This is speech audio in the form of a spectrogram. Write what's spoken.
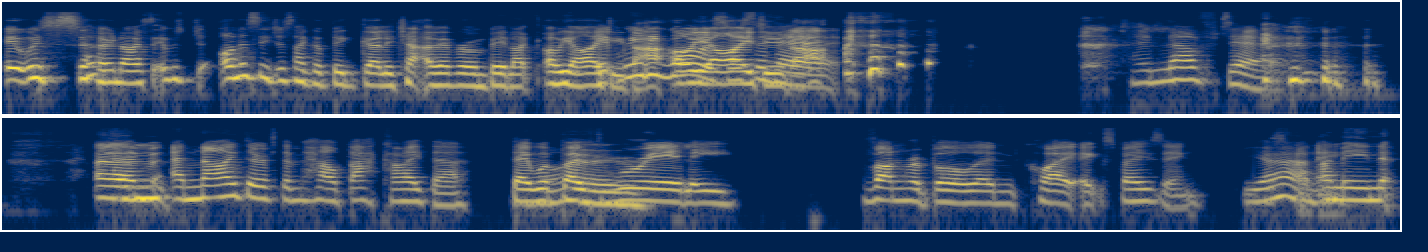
It was so nice. It was honestly just like a big girly chat of everyone being like, "Oh yeah, I It do really that. oh yeah, I do that." I loved it. um, Um, and neither of them held back either. They were both really vulnerable and quite exposing. yeah, I mean,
